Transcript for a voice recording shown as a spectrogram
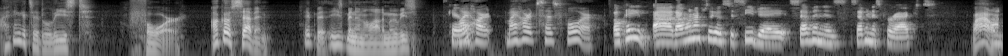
I think it's at least four. I'll go seven. Been, he's been in a lot of movies. Carol? My heart, my heart says four. Okay, uh, that one actually goes to CJ. Seven is seven is correct. Wow.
